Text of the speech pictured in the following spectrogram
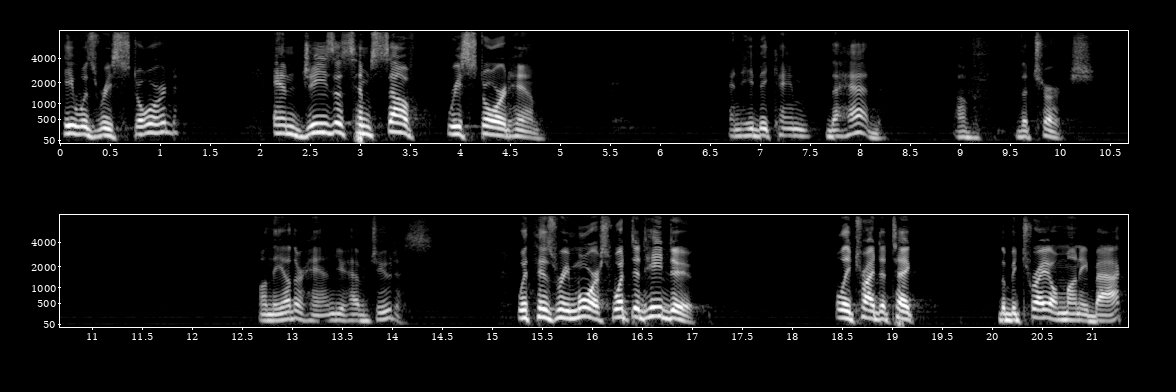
he was restored, and Jesus himself restored him. And he became the head of the church. On the other hand, you have Judas. With his remorse, what did he do? Well, he tried to take the betrayal money back.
